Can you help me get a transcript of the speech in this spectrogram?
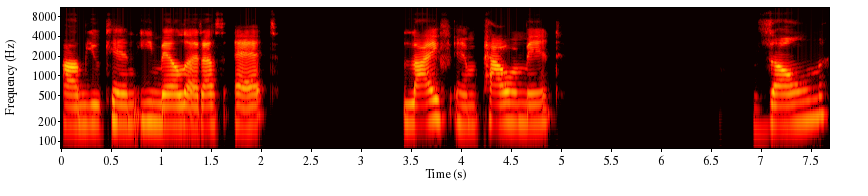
Um, you can email at us at life empowerment zone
